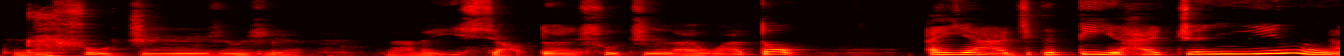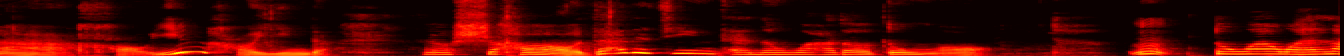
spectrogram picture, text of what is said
这是树枝，是不是？拿了一小段树枝来挖洞。哎呀，这个地还真硬啊，好硬好硬的，要使好大的劲才能挖到洞哦。嗯，洞挖完了，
